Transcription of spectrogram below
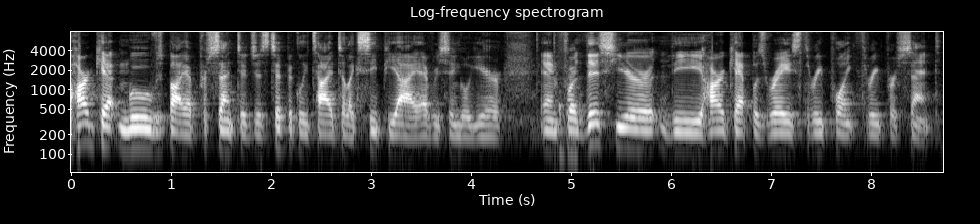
the hard cap moves by a percentage, it's typically tied to like CPI every single year. And for this year, the hard cap was raised three point three percent.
